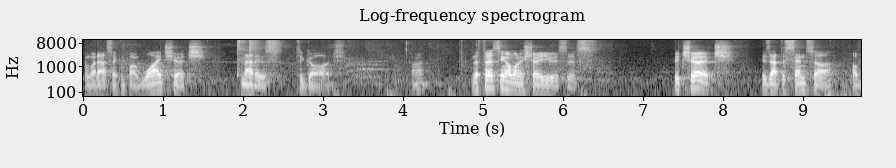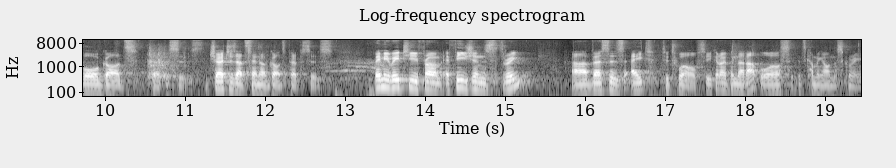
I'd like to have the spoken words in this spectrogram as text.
And what our second point why church matters to God. All right? The first thing I want to show you is this the church is at the center of all God's purposes. The church is at the center of God's purposes. Let me read to you from Ephesians 3, uh, verses 8 to 12. So you can open that up, or else it's coming on the screen.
